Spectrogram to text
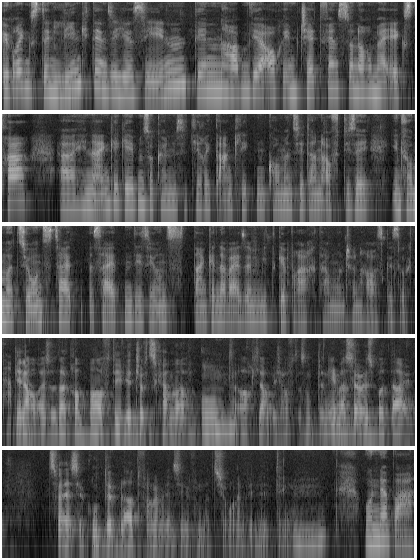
Übrigens, den Link, den Sie hier sehen, den haben wir auch im Chatfenster noch einmal extra äh, hineingegeben. So können Sie direkt anklicken, kommen Sie dann auf diese Informationsseiten, die Sie uns dankenderweise mitgebracht haben und schon rausgesucht haben. Genau, also da kommt man auf die Wirtschaftskammer und mhm. auch, glaube ich, auf das Unternehmerserviceportal zwei sehr gute Plattformen, wenn Sie Informationen benötigen. Mhm. Wunderbar.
